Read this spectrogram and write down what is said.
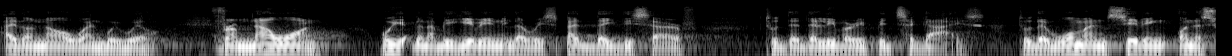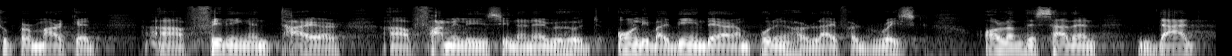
I don't know when we will. From now on, we're going to be giving the respect they deserve to the delivery pizza guys, to the woman sitting on a supermarket uh, feeding entire uh, families in a neighborhood only by being there and putting her life at risk. All of a sudden, that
